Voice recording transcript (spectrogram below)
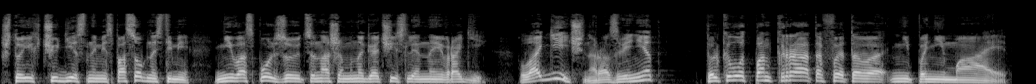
что их чудесными способностями не воспользуются наши многочисленные враги. Логично, разве нет?» Только вот Панкратов этого не понимает.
